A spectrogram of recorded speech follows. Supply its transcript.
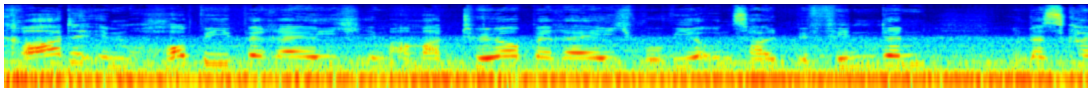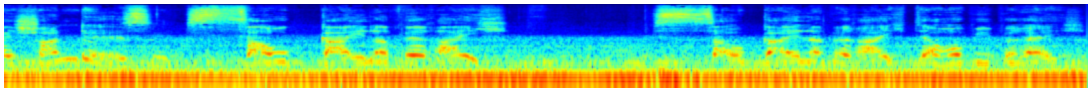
Gerade im Hobbybereich, im Amateurbereich, wo wir uns halt befinden, und das ist keine Schande, ist ein saugeiler Bereich. Saugeiler Bereich, der Hobbybereich.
